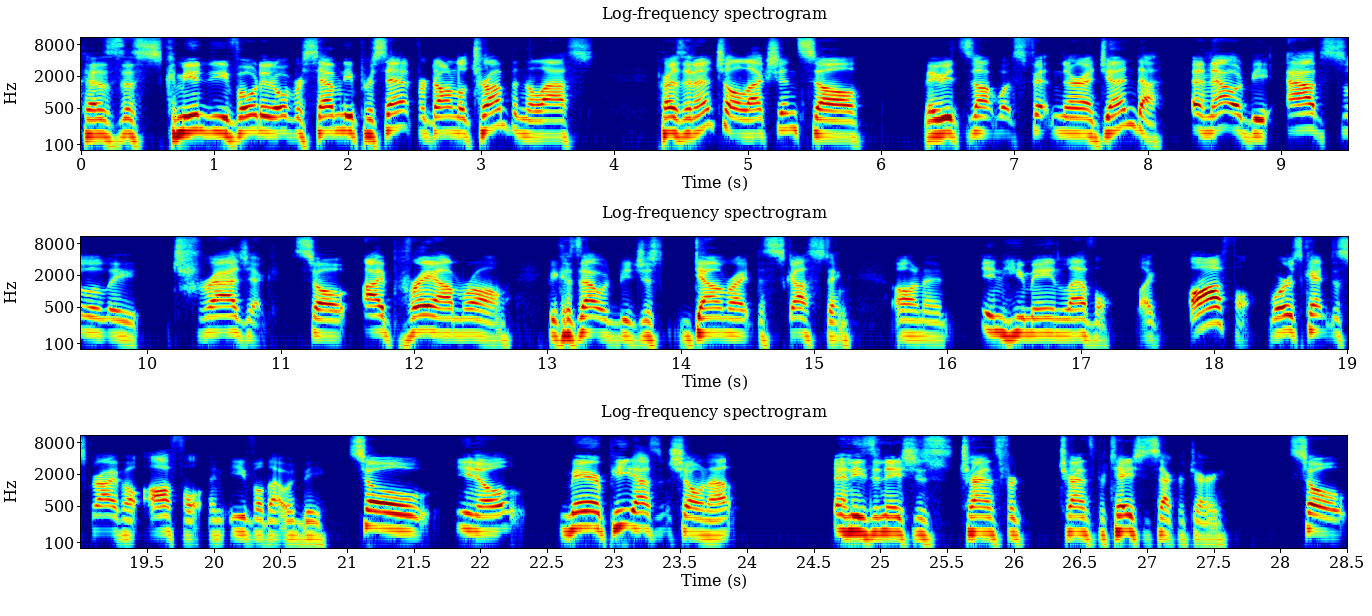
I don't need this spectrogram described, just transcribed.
because this community voted over 70% for donald trump in the last presidential election so maybe it's not what's fitting their agenda and that would be absolutely tragic so I pray I'm wrong because that would be just downright disgusting on an inhumane level. Like awful. Words can't describe how awful and evil that would be. So, you know, Mayor Pete hasn't shown up and he's the nation's transfer transportation secretary. So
